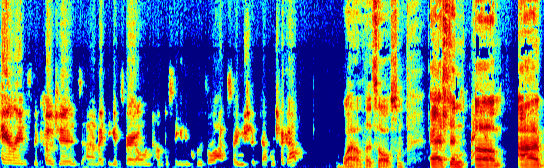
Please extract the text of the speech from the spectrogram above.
parents, the coaches. Um, I think it's very all encompassing and includes a lot. So you should definitely check it out. Wow, that's awesome, Ashton. Um, I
